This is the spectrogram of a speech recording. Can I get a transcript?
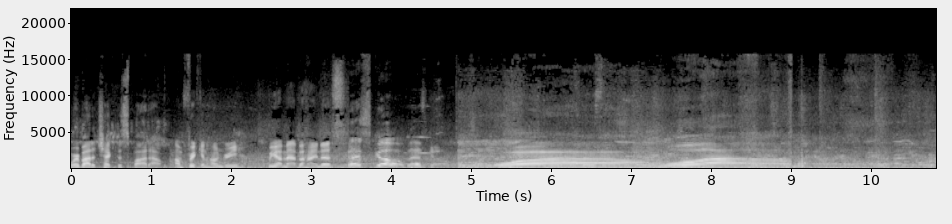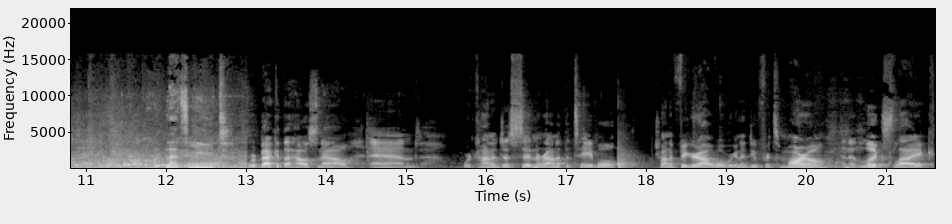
we're about to check the spot out. I'm freaking hungry. We got Matt behind us. Let's go. Let's go. Wow. Wow. Let's eat. We're back at the house now and we're kind of just sitting around at the table trying to figure out what we're gonna do for tomorrow. And it looks like,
